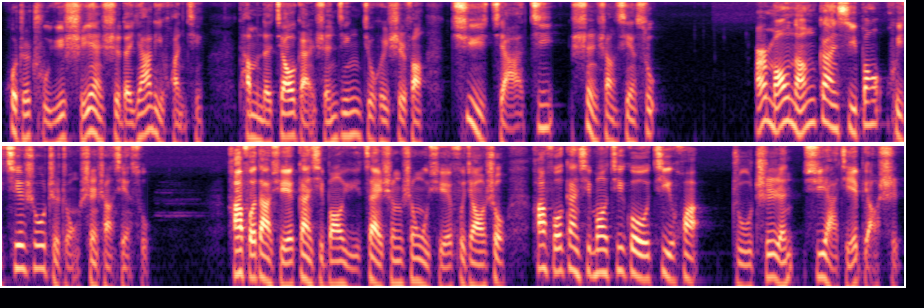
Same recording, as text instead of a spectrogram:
或者处于实验室的压力环境，它们的交感神经就会释放去甲基肾上腺素，而毛囊干细胞会接收这种肾上腺素。哈佛大学干细胞与再生生物学副教授、哈佛干细胞机构计划主持人徐亚杰表示，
